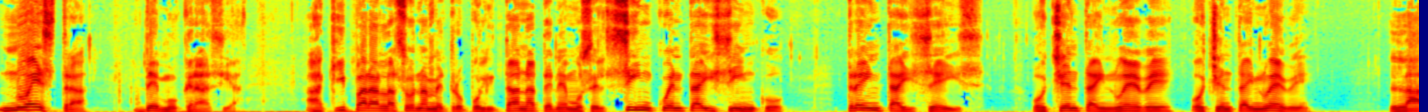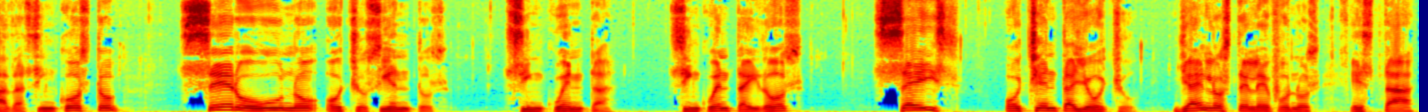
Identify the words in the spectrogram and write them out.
nuestra democracia? Aquí para la zona metropolitana tenemos el 55 36 89 89 Lada sin costo 01800 50 52 688. Ya en los teléfonos está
